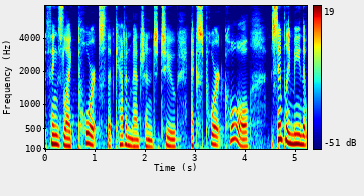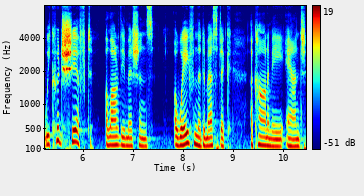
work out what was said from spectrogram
things like ports that Kevin mentioned to export coal simply mean that we could shift a lot of the emissions away from the domestic economy and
